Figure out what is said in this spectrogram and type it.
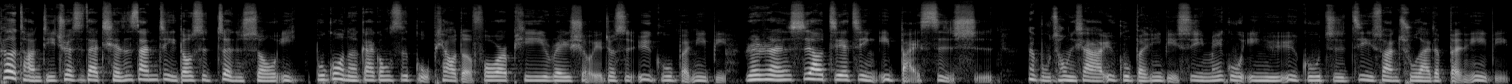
Peloton 的确是在前三季都是正收益，不过呢，该公司股票的 Forward PE Ratio，也就是预估本益比，仍然是要接近一百四十。那补充一下，预估本益比是以每股盈余预估值计算出来的本益比，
